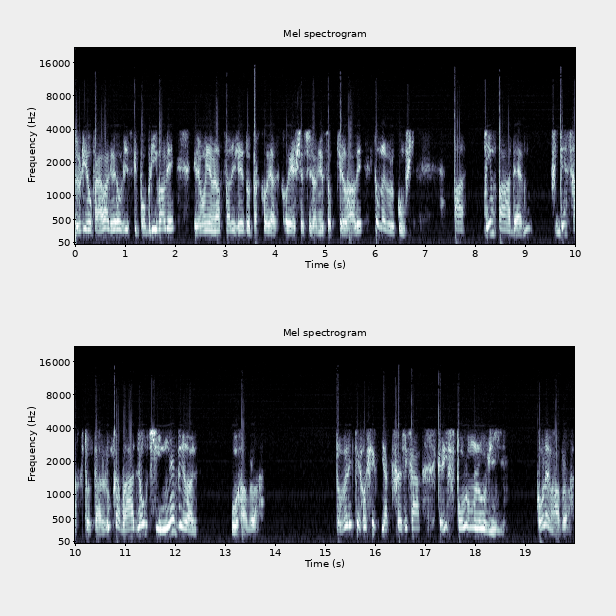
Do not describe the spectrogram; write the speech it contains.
z rudého práva, kde ho vždycky poblívali, kde o něm napsali, že je to takové, jako ještě si tam něco přilhali. To nebyl kumšt. A tím pádem de facto ta ruka vládnoucí nebyla u Havla to byli ty hoši, jak se říká, který spolu mluví kolem Havla.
